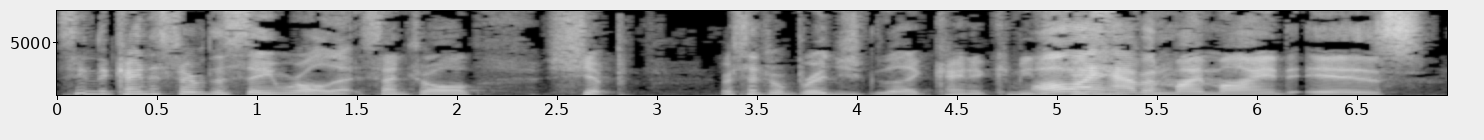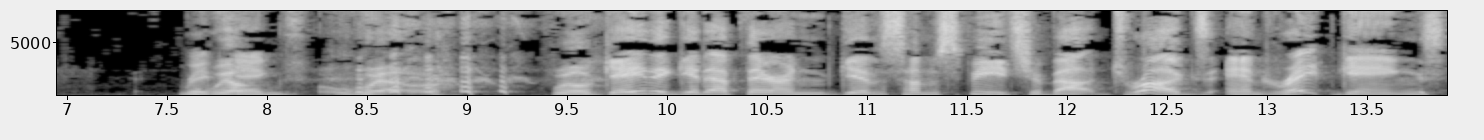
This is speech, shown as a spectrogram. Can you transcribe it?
Seemed to kind of serve the same role, that central ship or central bridge like kind of communication. All I have in my mind is rape will, gangs. will, will Gaeta get up there and give some speech about drugs and rape gangs,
